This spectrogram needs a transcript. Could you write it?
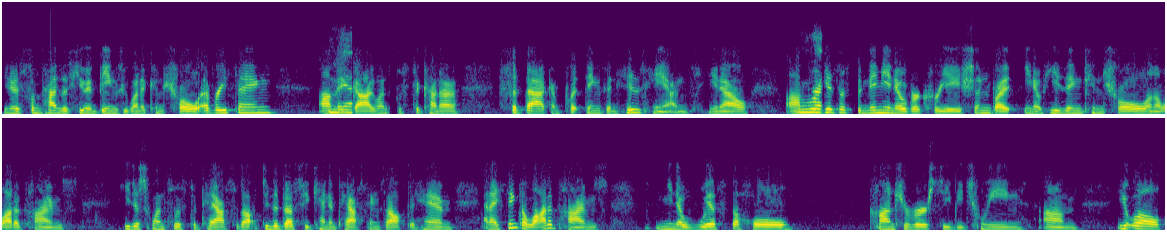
you know, sometimes as human beings we want to control everything, um, yeah. and God wants us to kind of sit back and put things in His hands, you know. Um, right. He gives us dominion over creation, but you know he's in control, and a lot of times he just wants us to pass it off, do the best we can, and pass things off to him. And I think a lot of times, you know, with the whole controversy between, um, you know, well,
